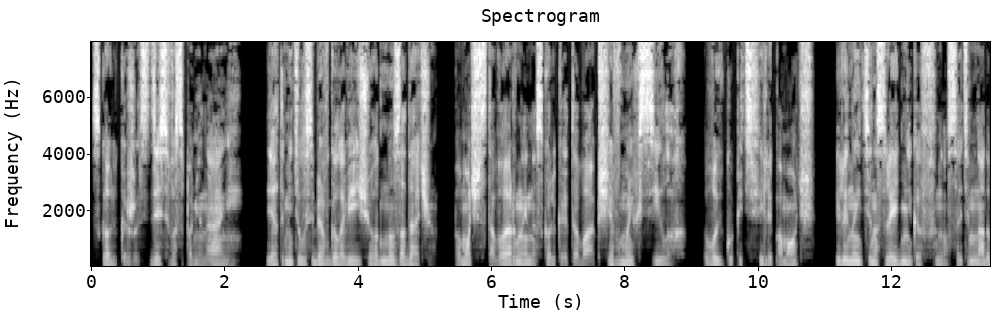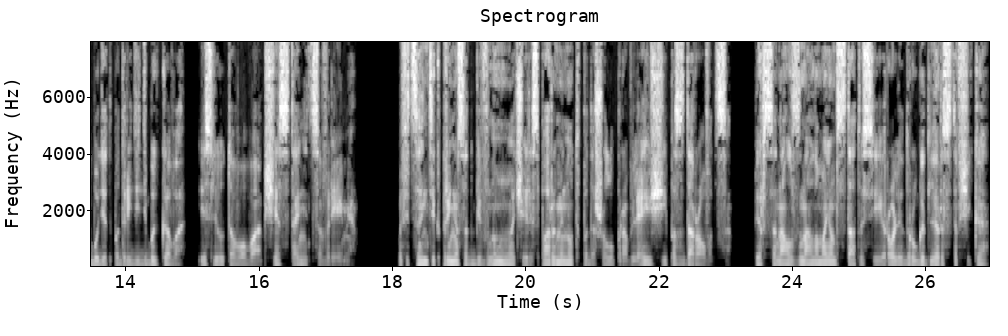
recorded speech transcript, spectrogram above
Сколько же здесь воспоминаний. Я отметил у себя в голове еще одну задачу — помочь с таверной, насколько это вообще в моих силах. Выкупить или помочь. Или найти наследников, но с этим надо будет подрядить Быкова, если у того вообще останется время. Официантик принес отбивную, а через пару минут подошел управляющий поздороваться. Персонал знал о моем статусе и роли друга для ростовщика,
